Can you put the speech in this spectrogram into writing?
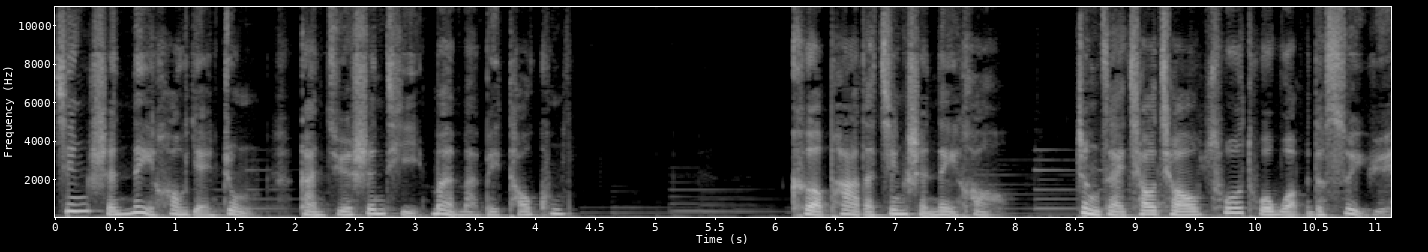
精神内耗严重。感觉身体慢慢被掏空，可怕的精神内耗正在悄悄蹉跎我们的岁月，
